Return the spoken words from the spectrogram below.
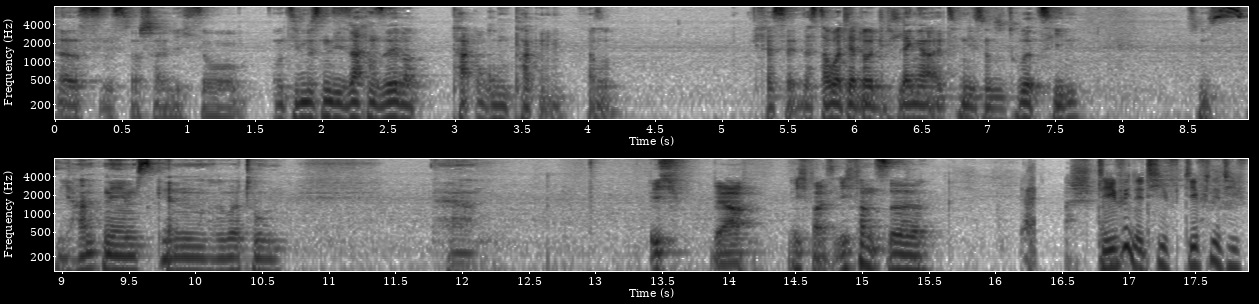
Das ist wahrscheinlich so. Und sie müssen die Sachen selber rumpacken. Also, ich weiß, ja, das dauert ja deutlich länger, als wenn die es nur so drüber ziehen. Sie müssen die Hand nehmen, scannen, rüber tun. Ja. Ich, ja, ich weiß. Ich fand's, äh, Ja, definitiv, definitiv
